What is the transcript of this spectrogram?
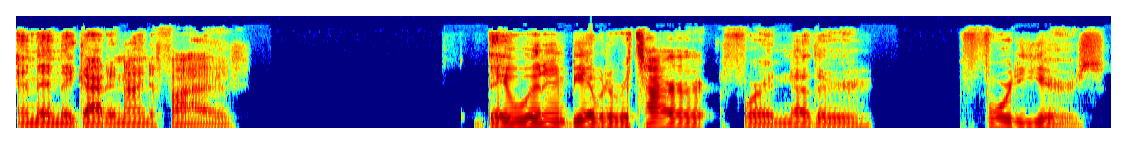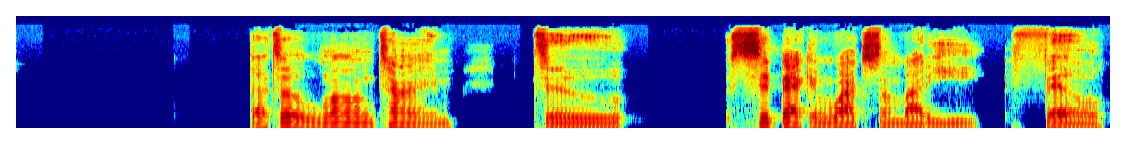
and then they got a nine to five, they wouldn't be able to retire for another 40 years. That's a long time to sit back and watch somebody fail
